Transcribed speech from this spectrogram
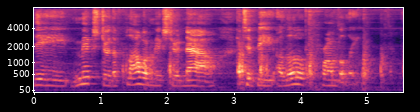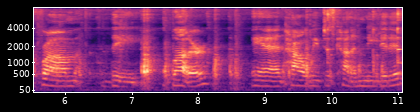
the mixture, the flour mixture now to be a little crumbly from the butter and how we've just kind of kneaded it.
